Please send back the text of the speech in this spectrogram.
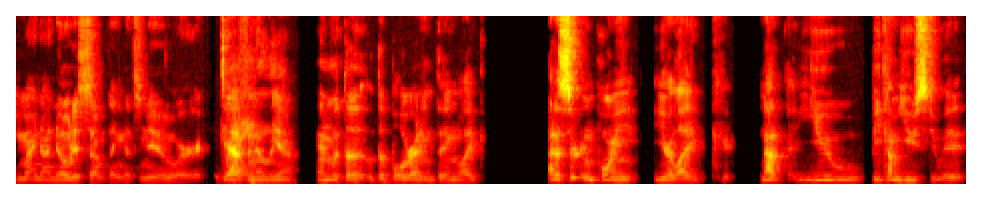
you might not notice something that's new or Definitely. Yeah. And with the with the bull riding thing, like at a certain point, you're like not you become used to it.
